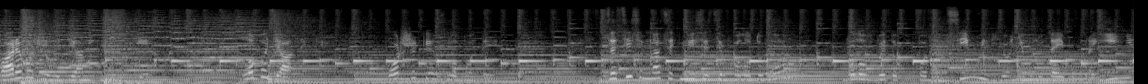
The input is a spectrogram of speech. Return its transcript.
варево муки. Лободяники, коржики з лободи. За ці 17 місяців голодомору було вбито понад 7 мільйонів людей в Україні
